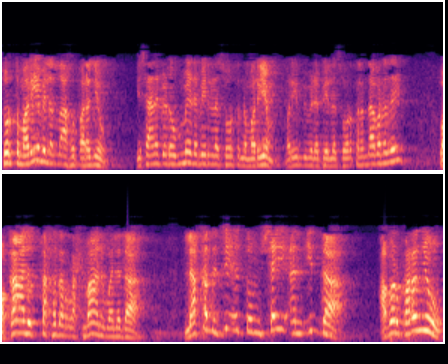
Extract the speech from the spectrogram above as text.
സുഹൃത്ത് മറിയമിൽ അള്ളാഹു പറഞ്ഞു. ഇസാനബിയുടെ ഉമ്മയുടെ പേരിലുള്ള സുഹൃത്തിന്റെ മറിയം. മറിയം ബിയുടെ പേരിലെ സുഹൃത്തിൽ എന്താ പറഞ്ഞത്? വക്കാലുത്തഹദർ റഹ്മാൻ വലത ലഖദ് ഷൈഅൻ ഇദ്ദ. അവർ പറഞ്ഞു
